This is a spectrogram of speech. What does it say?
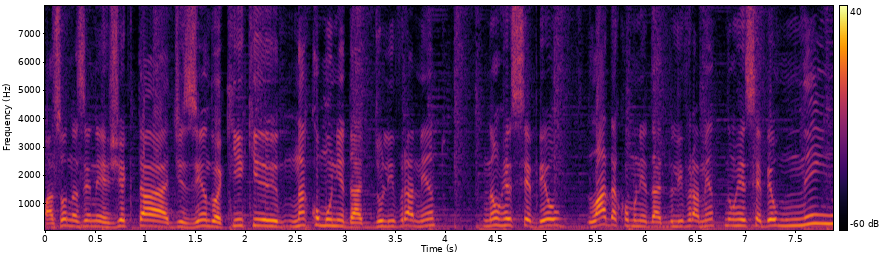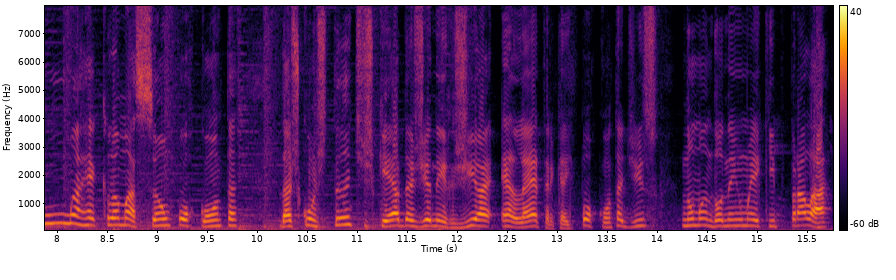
Amazonas Energia que está dizendo aqui que na comunidade do Livramento não recebeu, lá da comunidade do Livramento, não recebeu nenhuma reclamação por conta das constantes quedas de energia elétrica e por conta disso não mandou nenhuma equipe para lá.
